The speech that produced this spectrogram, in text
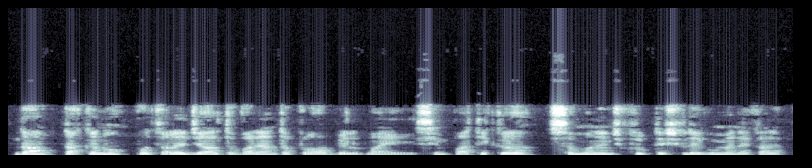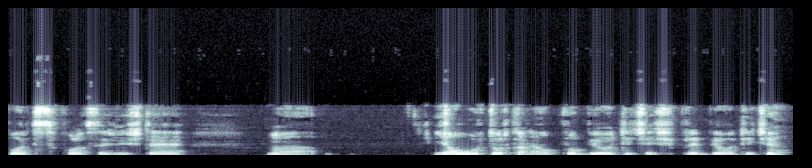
Dar, dacă nu, poți alege altă variantă, probabil mai simpatică, să mănânci fructe și legume de care poți, să folosești niște uh, iaurturi care au probiotice și prebiotice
